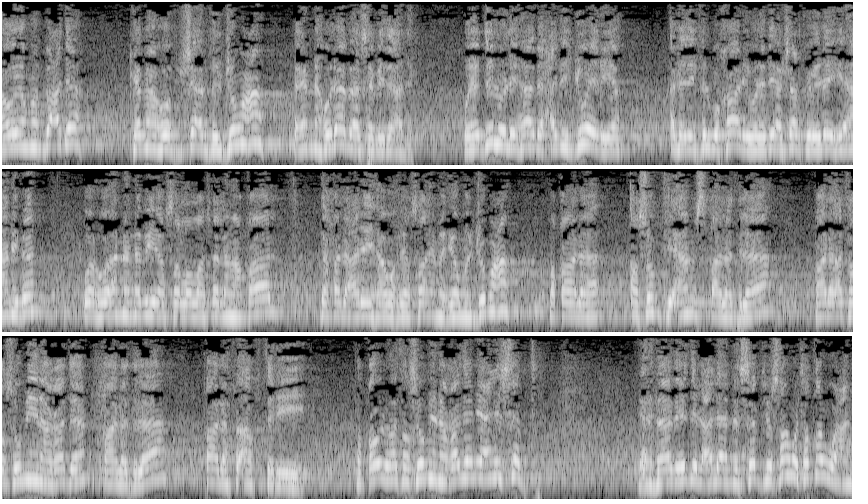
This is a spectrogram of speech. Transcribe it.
أو يوما بعده كما هو في الشأن في الجمعة فإنه لا بأس بذلك. ويدل لهذا حديث جويرية الذي في البخاري والذي أشرت إليه آنفا وهو أن النبي صلى الله عليه وسلم قال دخل عليها وهي صائمة يوم الجمعة فقال أصمت أمس؟ قالت لا. قال أتصومين غدا؟ قالت لا. قال فأفطري. فقوله أتصومين غدا يعني السبت. يعني فهذا يدل على أن السبت يصام تطوعا.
